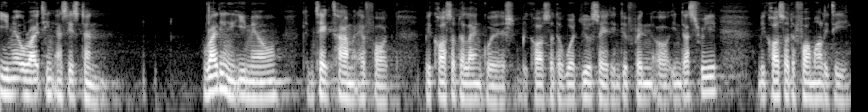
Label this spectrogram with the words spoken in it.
Email writing assistant. Writing an email can take time and effort because of the language, because of the word usage in different uh, industry, because of the formality.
